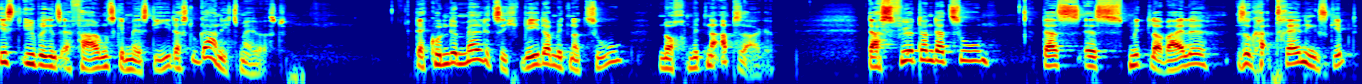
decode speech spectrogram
ist übrigens erfahrungsgemäß die, dass du gar nichts mehr hörst. Der Kunde meldet sich weder mit einer Zu- noch mit einer Absage. Das führt dann dazu, dass es mittlerweile sogar Trainings gibt,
